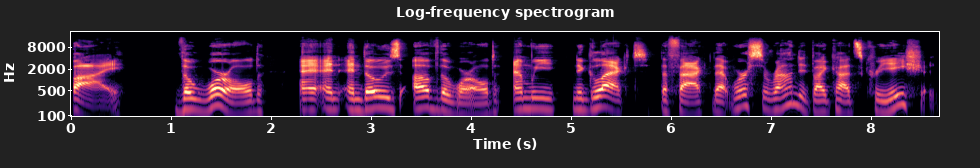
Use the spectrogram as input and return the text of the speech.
by the world and, and and those of the world, and we neglect the fact that we're surrounded by God's creation.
